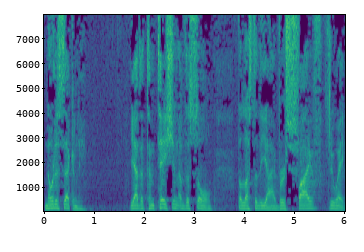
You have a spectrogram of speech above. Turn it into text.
Notice, secondly, yeah, the temptation of the soul, the lust of the eye, verse 5 through 8.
